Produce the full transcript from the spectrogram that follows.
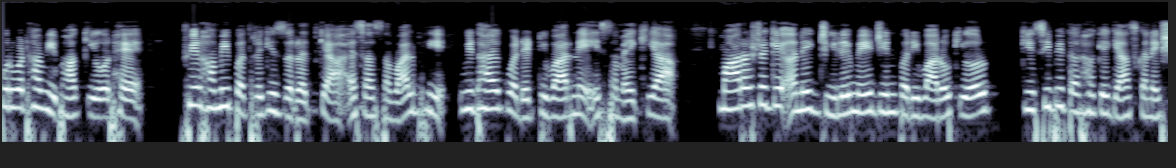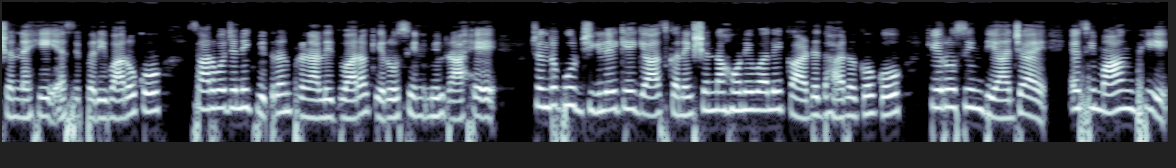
पुरवठा विभाग की ओर है। फिर हमी पत्र की ज़रूरत क्या? ऐसा सवाल भी विधायक वडेट्टीवार ने इस समय किया। महाराष्ट्र के अनेक ज़िले में जिन परिवारों की ओर किसी भी तरह के गैस कनेक्शन नहीं, ऐसे परिवारों को सार्वजनिक वितरण प्रणाली द्वारा केरोसिन मिल रहा है। चंद्रपुर ज़िले के गैस कनेक्शन न होने वाले कार्ड धारकों को केरोसिन दिया जाए, ऐसी मांग भी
